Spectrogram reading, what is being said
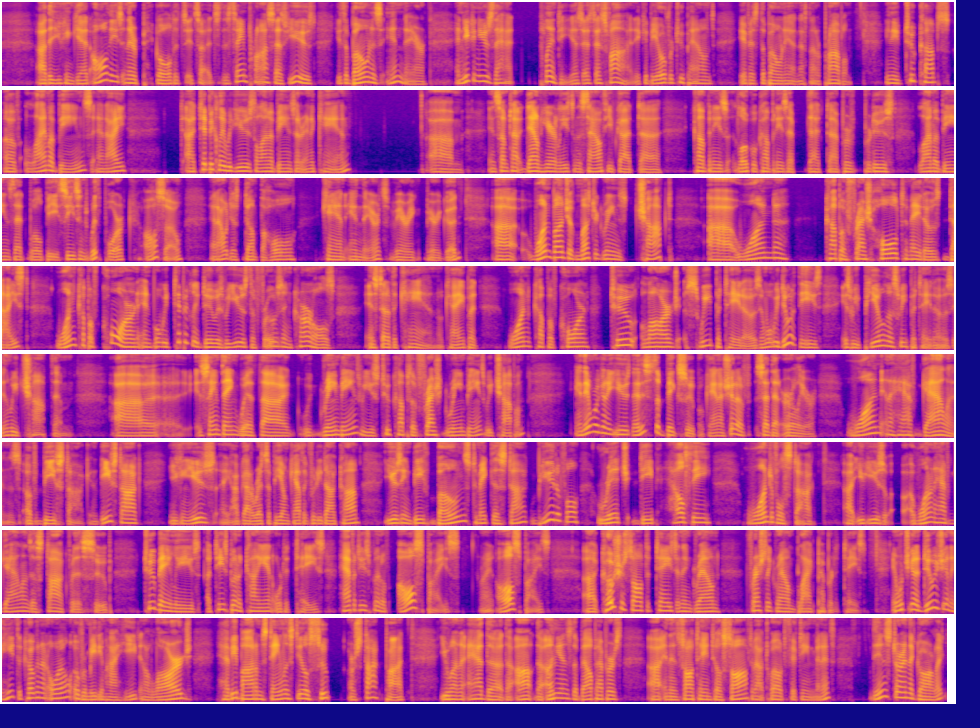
uh, that you can get. All these and they're pickled. It's it's uh, it's the same process used. The bone is in there, and you can use that plenty. Yes, that's fine. It could be over two pounds if it's the bone in. That's not a problem. You need two cups of lima beans, and I I typically would use the lima beans that are in a can. Um, and sometimes down here, at least in the South, you've got uh, companies, local companies that that uh, pr- produce lima beans that will be seasoned with pork also. And I would just dump the whole can in there. It's very very good. Uh, one bunch of mustard greens chopped. Uh, one cup of fresh whole tomatoes diced. One cup of corn, and what we typically do is we use the frozen kernels instead of the can. Okay, but one cup of corn, two large sweet potatoes. And what we do with these is we peel the sweet potatoes and we chop them. Uh, same thing with, uh, with green beans. We use two cups of fresh green beans. We chop them. And then we're going to use, now this is a big soup, okay? And I should have said that earlier. One and a half gallons of beef stock. And beef stock you can use, I've got a recipe on CatholicFoodie.com using beef bones to make this stock. Beautiful, rich, deep, healthy, wonderful stock. Uh, you use one and a half gallons of stock for this soup, two bay leaves, a teaspoon of cayenne or to taste, half a teaspoon of allspice, right? Allspice, uh, kosher salt to taste, and then ground, freshly ground black pepper to taste. And what you're going to do is you're going to heat the coconut oil over medium high heat in a large heavy bottom stainless steel soup or stock pot. You want to add the the uh, the onions, the bell peppers, uh, and then saute until soft, about 12 to 15 minutes. Then stir in the garlic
